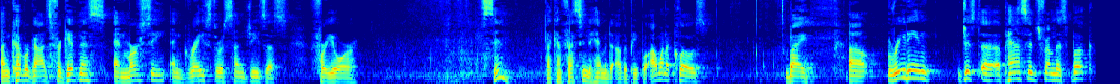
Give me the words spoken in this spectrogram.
uncover God's forgiveness and mercy and grace through His Son Jesus for your sin by confessing to Him and to other people. I want to close by uh, reading just a, a, passage from this book.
